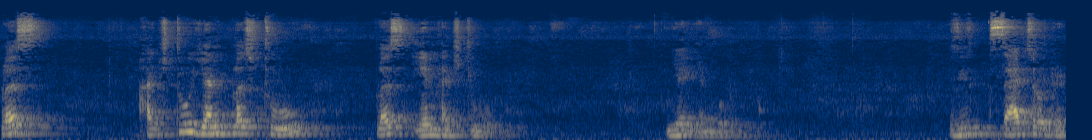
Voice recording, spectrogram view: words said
plus H two N plus two plus N H two இங்கே என் போட்டு this is saturated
